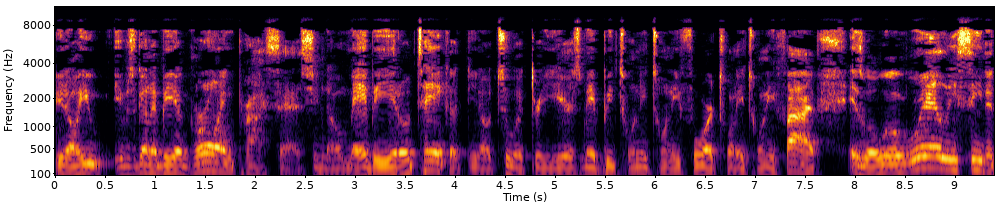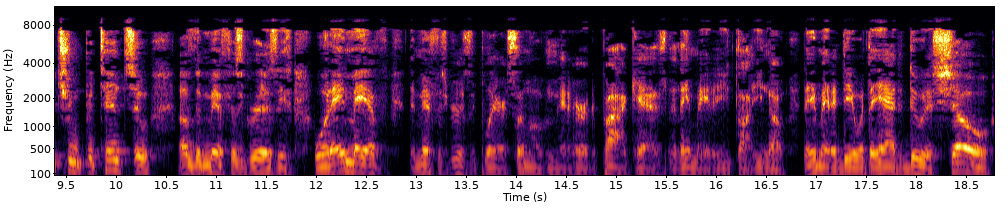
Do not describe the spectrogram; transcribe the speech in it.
you know he it was going to be a growing process. You know maybe it'll take a you know two or three years, maybe 2024, 2025 is where we'll really see the true potential of the Memphis Grizzlies. Well, they may have the Memphis Grizzlies players. Some of them may have heard the podcast and they made it. You thought you know they made a deal what they had to do to show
